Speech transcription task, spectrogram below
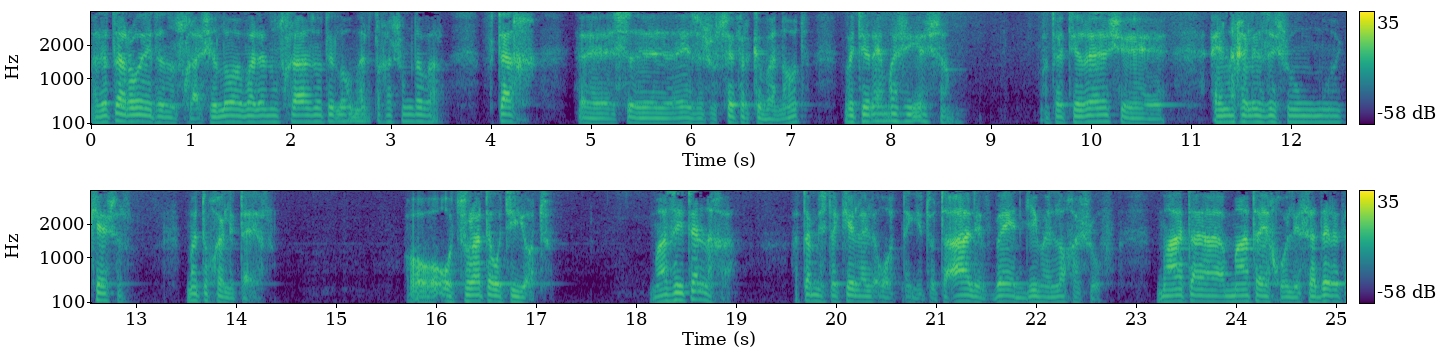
אז אתה רואה את הנוסחה שלו, אבל הנוסחה הזאת לא אומרת לך שום דבר. פתח אה, איזשהו ספר כוונות ותראה מה שיש שם. אתה תראה שאין לך לזה שום קשר. מה תוכל לתאר? או, או צורת האותיות. מה זה ייתן לך? אתה מסתכל על אות, נגיד אותה א', ב', ג', לא חשוב. מה אתה, מה אתה יכול לסדר את,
